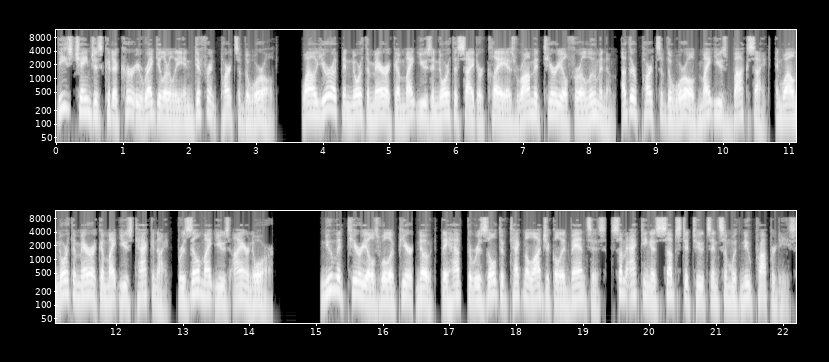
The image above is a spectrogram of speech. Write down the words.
These changes could occur irregularly in different parts of the world. While Europe and North America might use anorthosite or clay as raw material for aluminum, other parts of the world might use bauxite, and while North America might use taconite, Brazil might use iron ore. New materials will appear note, they have, the result of technological advances, some acting as substitutes and some with new properties.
